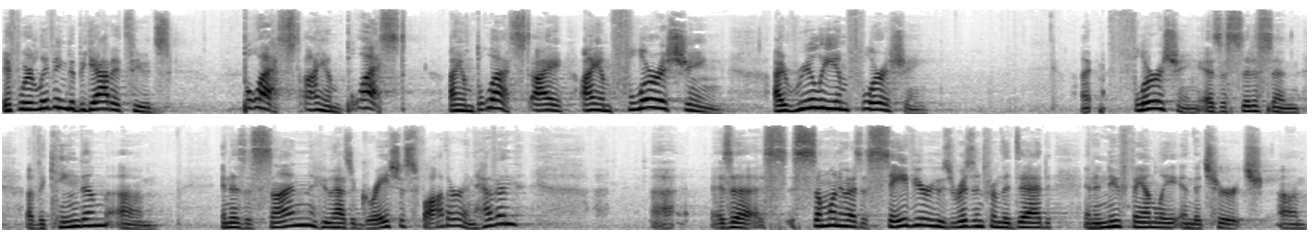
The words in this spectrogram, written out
if we're living the Beatitudes, blessed, I am blessed. I am blessed. I, I am flourishing. I really am flourishing. I'm flourishing as a citizen of the kingdom um, and as a son who has a gracious father in heaven. Uh, as a, someone who has a Savior who's risen from the dead and a new family in the church. Um,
